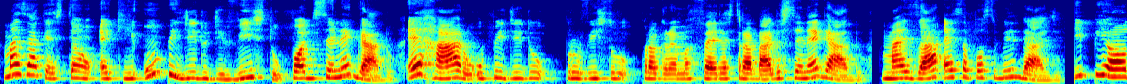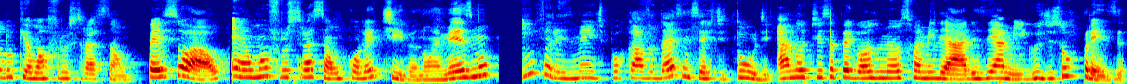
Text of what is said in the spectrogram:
mas a questão é que um pedido de visto pode ser negado. É raro o pedido para o visto programa Férias Trabalho ser negado, mas há essa possibilidade. E pior do que uma frustração pessoal é uma frustração coletiva, não é mesmo? Infelizmente, por causa dessa incertitude, a notícia pegou os meus familiares e amigos de surpresa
